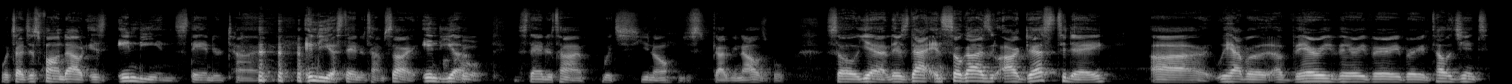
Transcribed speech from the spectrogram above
which i just found out is indian standard time india standard time sorry india Oh, cool. standard time, which you know, you just got to be knowledgeable. So yeah, there's that. And so, guys, our guest today, uh, we have a, a very, very, very, very intelligent,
